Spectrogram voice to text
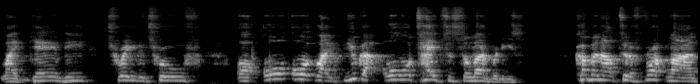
like Gandhi, Trae tha Truth, or all, all like you got all types of celebrities coming out to the front line,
